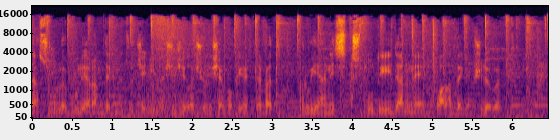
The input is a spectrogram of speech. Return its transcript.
დასრულებულია რამდენიმე წუთში ნინო ჟიჟილაშვილი შემოგიერთებათ რუიანის სტუდიიდან მე ხვალამდე გემშვიდობებით.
